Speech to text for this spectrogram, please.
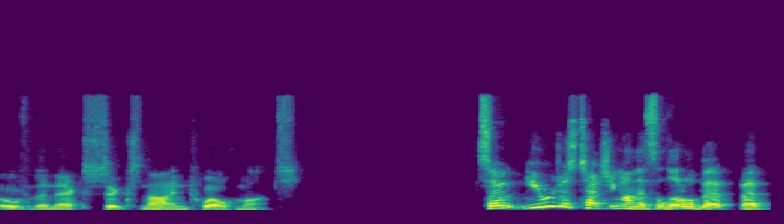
over the next six, nine, 12 months. So you were just touching on this a little bit, but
